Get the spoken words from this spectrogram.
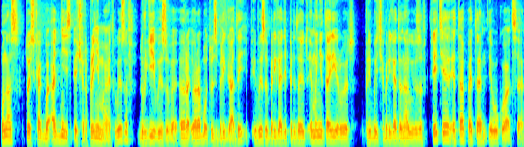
у нас. То есть как бы одни диспетчеры принимают вызов, другие вызовы работают с бригадой, и вызов бригаде передают и мониторируют прибытие бригады на вызов. Третий этап – это эвакуация.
